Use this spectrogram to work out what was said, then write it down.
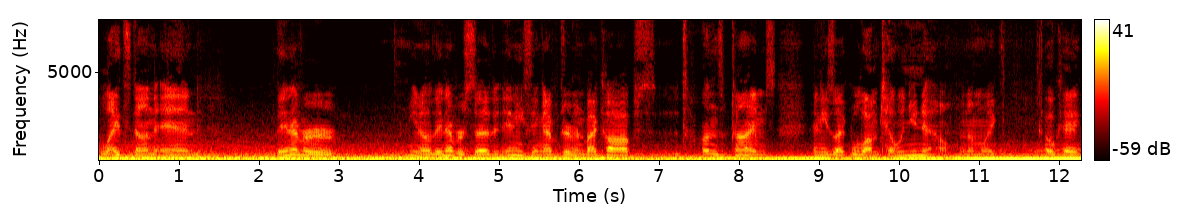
lights done and they never you know, they never said anything. I've driven by cops tons of times." And he's like, "Well, I'm telling you now." And I'm like, okay.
